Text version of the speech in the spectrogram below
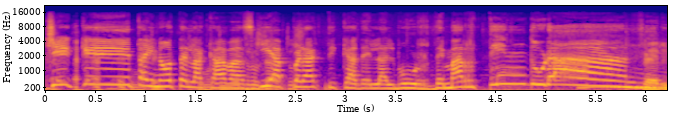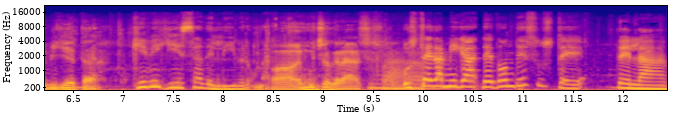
Chiquita y no te la acabas. Guía práctica del albur de Martín Durán. Servilleta. Qué belleza de libro, Martín. Ay, muchas gracias. Usted, amiga, ¿de dónde es usted? De la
